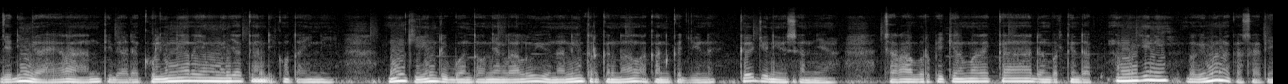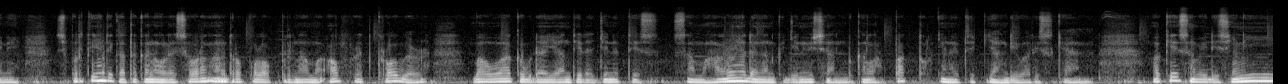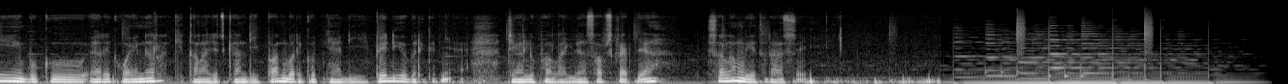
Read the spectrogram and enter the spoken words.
Jadi nggak heran tidak ada kuliner yang memanjakan di kota ini. Mungkin ribuan tahun yang lalu Yunani terkenal akan kejeniusannya cara berpikir mereka dan bertindak. Namun gini, bagaimanakah saat ini? Seperti yang dikatakan oleh seorang antropolog bernama Alfred Kroeber, bahwa kebudayaan tidak genetis, sama halnya dengan kejeniusan bukanlah faktor genetik yang diwariskan. Oke, sampai di sini buku Eric Weiner. Kita lanjutkan di part berikutnya di video berikutnya. Jangan lupa like dan subscribe ya. Salam literasi.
